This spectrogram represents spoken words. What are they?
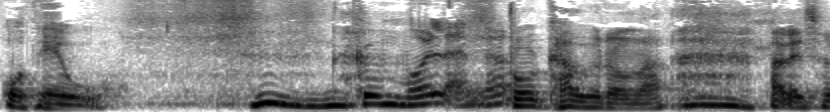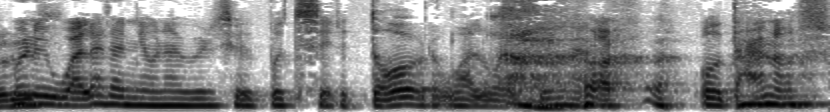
o Déu. Com mola, no? Poca broma. Aleshores... Bueno, igual ara n'hi ha una versió, pot ser Thor o algo així, no? o Thanos,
